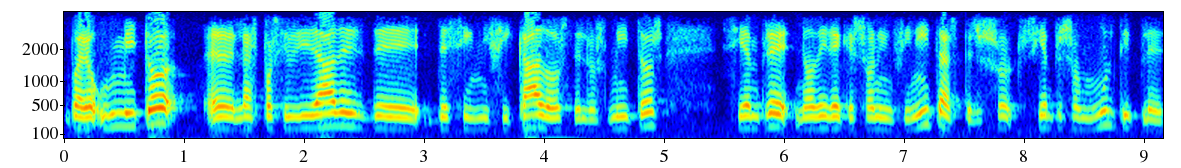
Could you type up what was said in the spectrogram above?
Bueno, un mito, eh, las posibilidades de, significados de los mitos siempre, no diré que son infinitas, pero siempre son múltiples.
